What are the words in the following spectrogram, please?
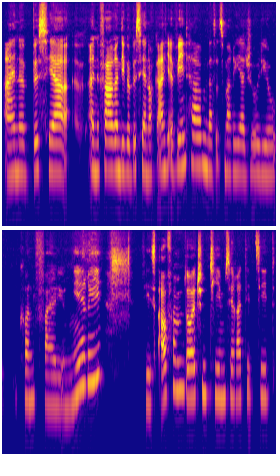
eine bisher, eine Fahrerin, die wir bisher noch gar nicht erwähnt haben. Das ist Maria Giulio Confaglionieri. Sie ist auch vom deutschen Team Ceratizid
